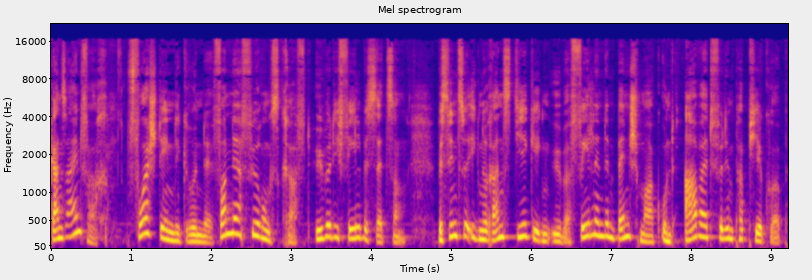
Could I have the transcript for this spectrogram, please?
Ganz einfach. Vorstehende Gründe von der Führungskraft über die Fehlbesetzung bis hin zur Ignoranz dir gegenüber, fehlendem Benchmark und Arbeit für den Papierkorb.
